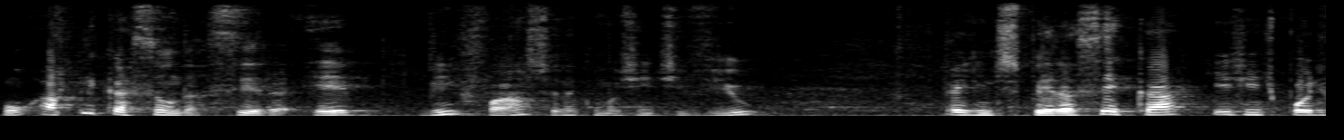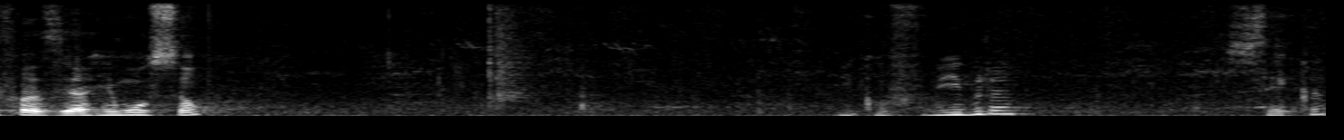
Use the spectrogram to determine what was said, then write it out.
Bom, a aplicação da cera é bem fácil, né, como a gente viu. A gente espera secar e a gente pode fazer a remoção. Microfibra seca.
